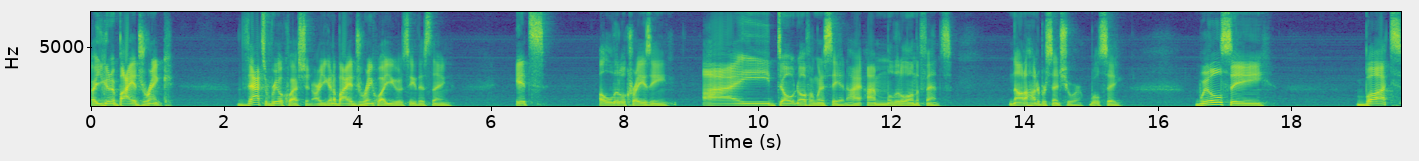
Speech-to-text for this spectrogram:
Are you going to buy a drink? That's a real question. Are you going to buy a drink while you go see this thing? It's a little crazy. I don't know if I'm going to see it. I, I'm a little on the fence. Not 100% sure. We'll see. We'll see. But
